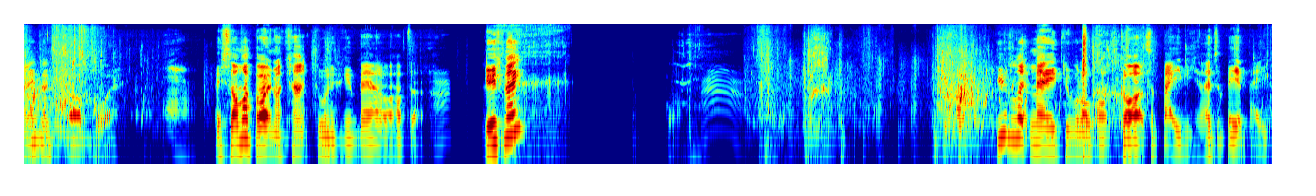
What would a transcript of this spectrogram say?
Even, oh boy. It's on my boat and I can't do anything about it. I'll have to... Excuse me? You let me do what I... Oh, God, it's a baby. I had to be a baby.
